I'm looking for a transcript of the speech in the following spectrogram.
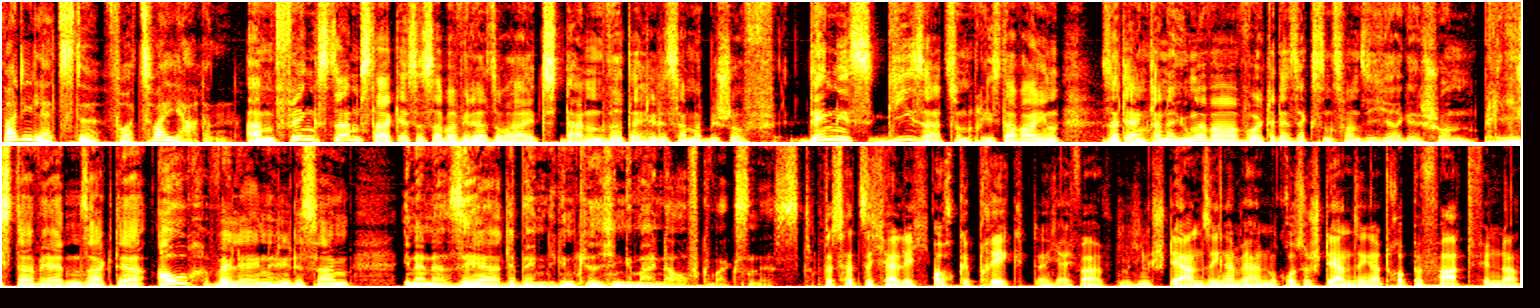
war die letzte vor zwei Jahren. Am Pfingstsamstag ist es aber wieder soweit. Dann wird der Hildesheimer Bischof Dennis Gieser zum Priester weihen. Seit er ein kleiner Junge war, wollte der 26-Jährige schon Priester werden, sagt er, auch weil er in Hildesheim in einer sehr lebendigen Kirchengemeinde aufgewachsen ist. Das hat sicherlich auch geprägt. Ich war mit den Sternsingern, wir haben eine große Sternsingertruppe, Pfadfinder,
